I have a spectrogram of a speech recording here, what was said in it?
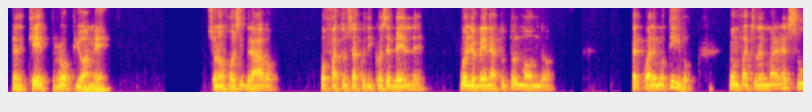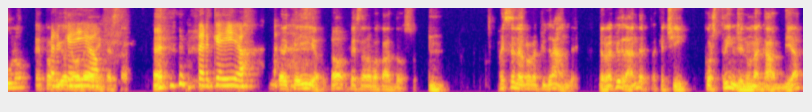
Perché proprio a me? Sono così bravo, ho fatto un sacco di cose belle, voglio bene a tutto il mondo. Per quale motivo? Non faccio del male a nessuno e proprio Perché io devo questa... Eh? Perché io? Perché io, no? Questa roba qua addosso. Questo è l'errore più grande. L'errore più grande è perché ci costringe in una gabbia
